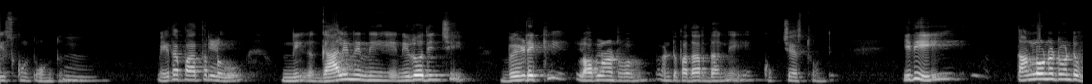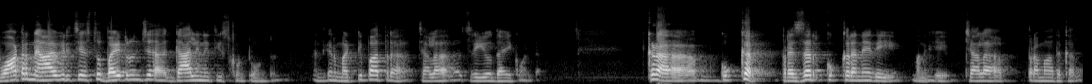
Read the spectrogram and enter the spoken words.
తీసుకుంటూ ఉంటుంది. మిగతా పాత్రలు గాలిని నిరోధించి వేడెక్కి లోపల ఉన్నటువంటి పదార్థాన్ని కుక్ చేస్తూ ఉంటాయి. ఇది తనలో ఉన్నటువంటి వాటర్ని ఆవిరి చేస్తూ బయట నుంచి ఆ గాలిని తీసుకుంటూ ఉంటుంది. అందుకని మట్టి పాత్ర చాలా శ్రేయోదాయకం అంట. ఇక్కడ కుక్కర్ ప్రెషర్ కుక్కర్ అనేది మనకి చాలా ప్రమాదకరం.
